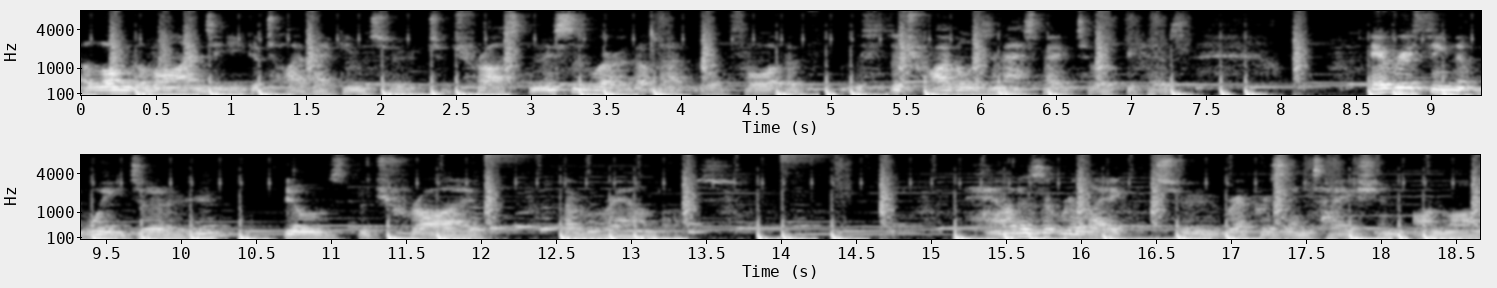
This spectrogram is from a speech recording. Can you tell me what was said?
along the lines that you could tie back into to trust. And this is where I got that the thought of the tribalism aspect to it because everything that we do builds the tribe around us. How does it relate to representation online?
